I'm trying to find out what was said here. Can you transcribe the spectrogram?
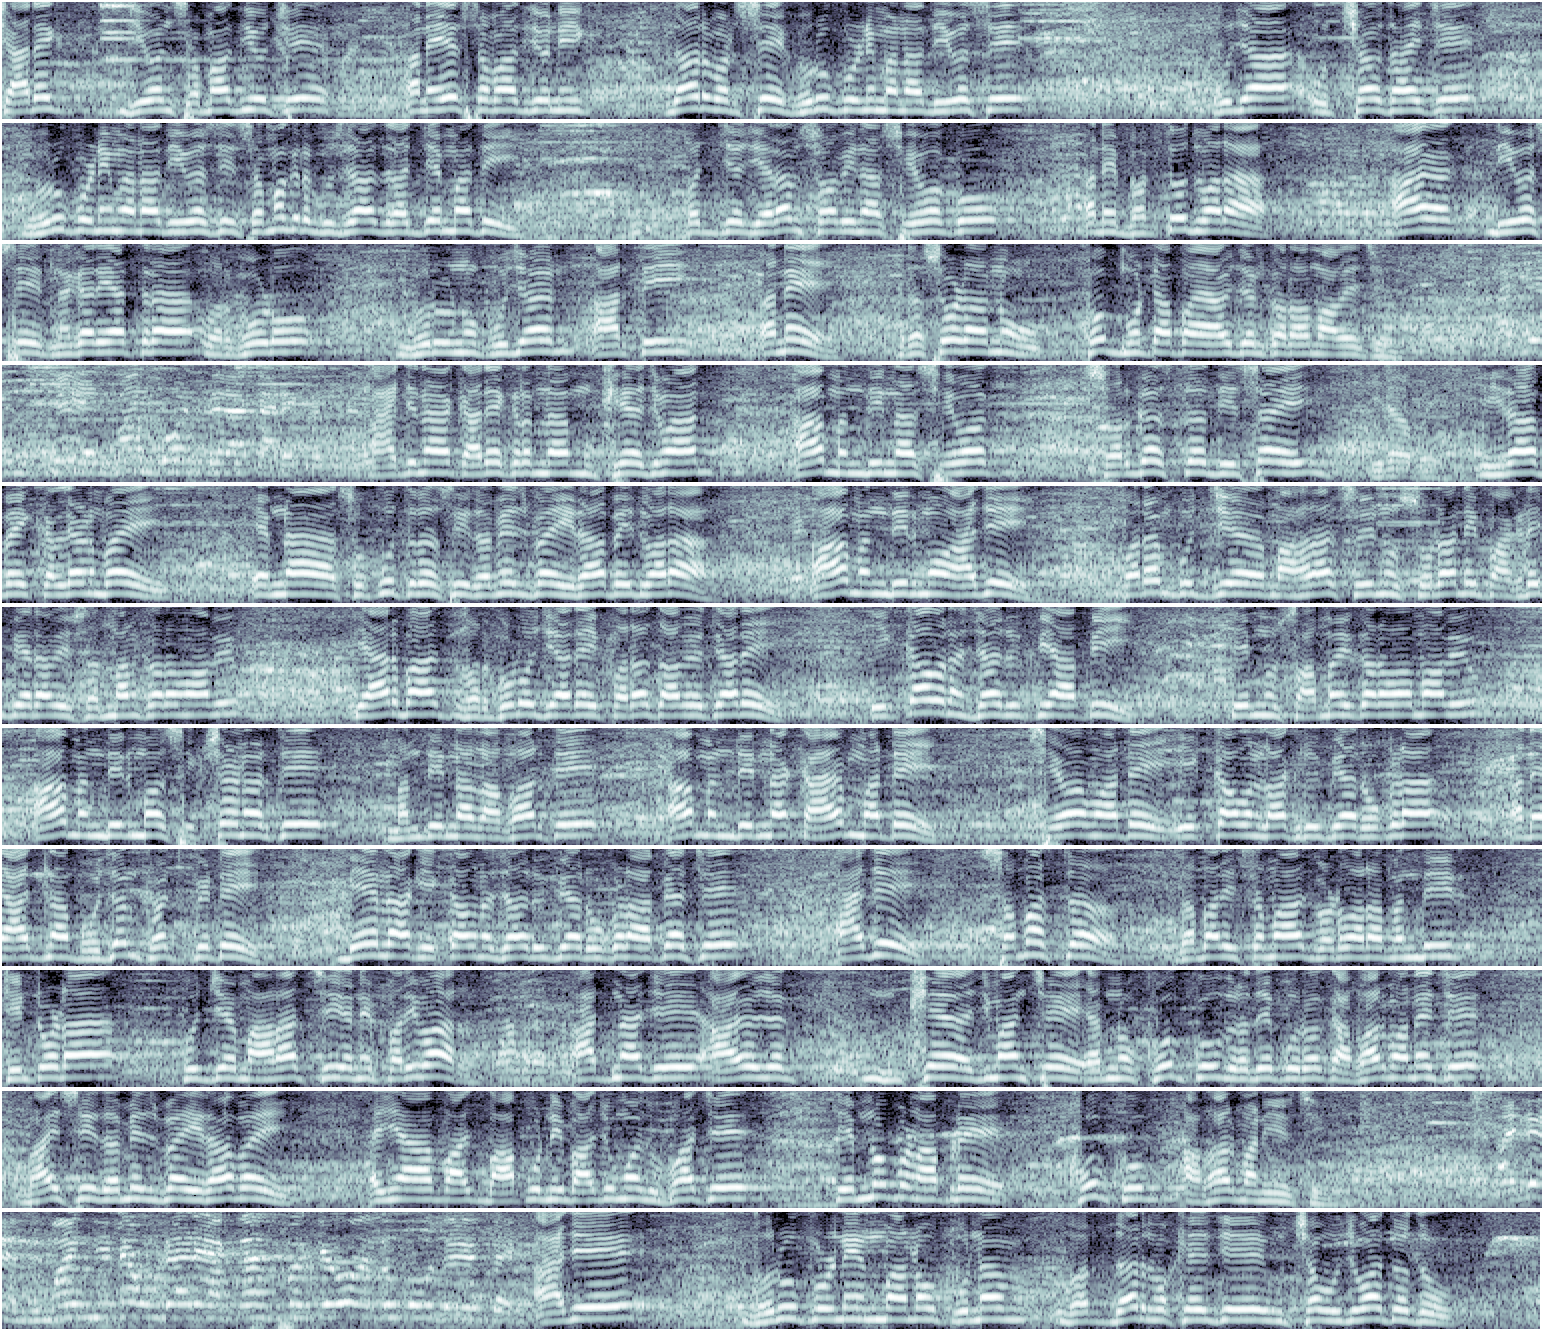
ચારેક જીવન સમાધિઓ છે અને એ સમાધિઓની દર વર્ષે ગુરુ પૂર્ણિમાના દિવસે પૂજા ઉત્સવ થાય છે. ગુરુ પૂર્ણિમાના દિવસે સમગ્ર ગુજરાત રાજ્યમાંથી પૂજ્ય જયરામ સ્વામીના સેવકો અને ભક્તો દ્વારા આ દિવસે નગરયાત્રા વરઘોડો ગુરુનું પૂજન આરતી અને રસોડાનું ખૂબ મોટા પાયે આયોજન કરવામાં આવે છે. આજના કાર્યક્રમના મુખ્ય યજમાન આ મંદિરના સેવક સ્વર્ગસ્થ દેસાઈ હીરાભાઈ. કલ્યાણભાઈ એમના સુપુત્ર શ્રી રમેશભાઈ હીરાભાઈ દ્વારા આ મંદિરમાં આજે પરમ પૂજ્ય મહારાજશ્રીનું સોડાની પાઘડી પહેરાવી સન્માન કરવામાં આવ્યું. ત્યારબાદ વરઘોડો જ્યારે પરત આવ્યો ત્યારે એકાવન હજાર રૂપિયા આપી તેમનું સામયિક કરવામાં આવ્યું. આ મંદિરમાં શિક્ષણ અર્થે, મંદિરના લાભાર્થે, આ મંદિરના કાયમ માટે, સેવા માટે એકાવન લાખ રૂપિયા રોકડા અને આજના ભોજન ખર્ચ પેટે બે લાખ એકાવન હજાર રૂપિયા રોકડા આપ્યા છે. આજે સમસ્ત રબારી સમાજ, વડવારા મંદિર, ટિંટોડા, પૂજ્ય મહારાજશ્રી અને પરિવાર આજના જે આયોજક મુખ્ય યજમાન છે, એમનો ખૂબ ખૂબ હૃદયપૂર્વક આભાર માને છે. ભાઈ શ્રી રમેશભાઈ હીરાભાઈ અહીંયા બાપુની બાજુમાં જ ઊભા છે. તેમનો પણ આપણે ખૂબ ખૂબ આભાર માનીએ છીએ. આજે ગુરુ પૂર્ણિમાનો પૂનમ દર વખતે જે ઉત્સવ ઉજવાતો હતો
